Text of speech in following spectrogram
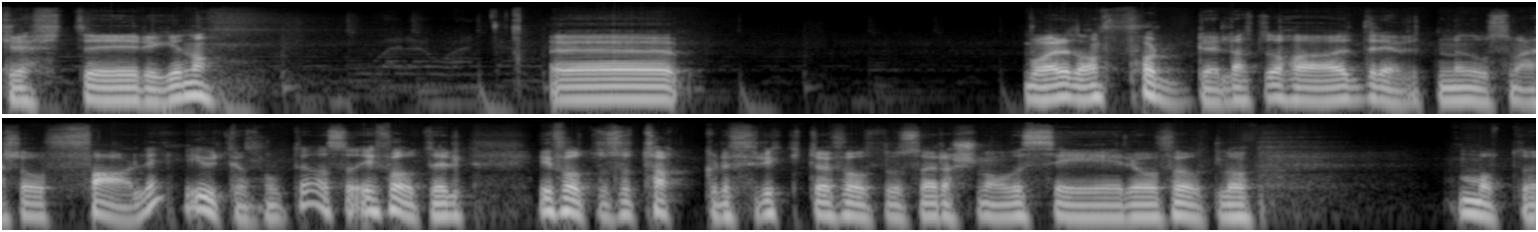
kreft i ryggen, da eh, Var det da en fordel at du har drevet med noe som er så farlig i utgangspunktet? Altså I forhold til, i forhold til å takle frykt, og i forhold til å rasjonalisere, og i forhold til å på en måte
